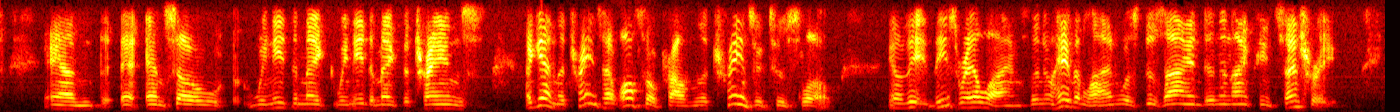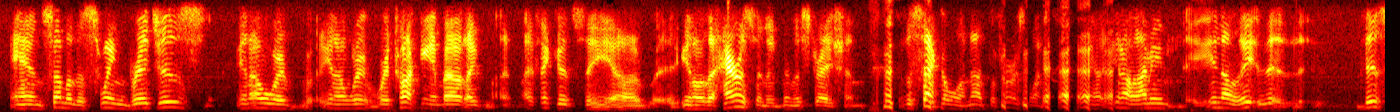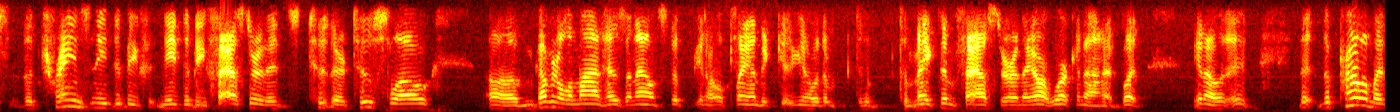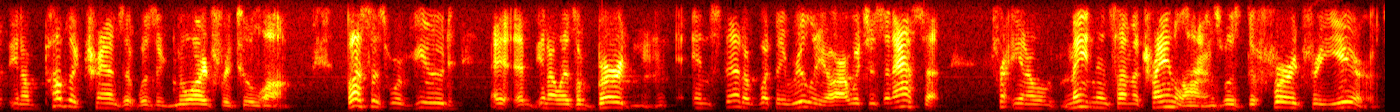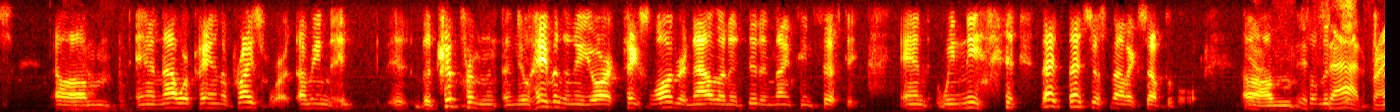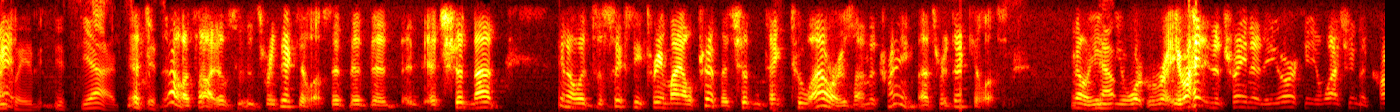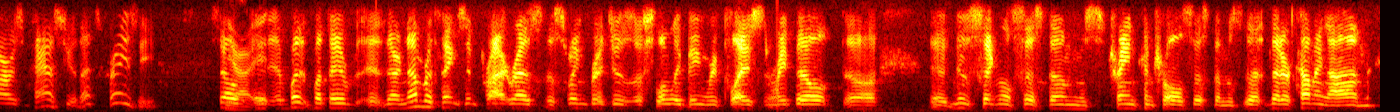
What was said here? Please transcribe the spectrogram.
And and so we need to make we need to make the trains. Again, the trains have also a problem. The trains are too slow you know, the, these rail lines, the New Haven line was designed in the 19th century, and some of the swing bridges, you know, we're you know we're we're talking about. I I think it's the uh, you know the Harrison administration, the second one, not the first one. you know, I mean, you know, the, the, this the trains need to be need to be faster. It's too they're too slow. Um, Governor Lamont has announced a you know a plan to you know to, to to make them faster, and they are working on it. But you know, it, the the problem with you know public transit was ignored for too long. Buses were viewed, uh, you know, as a burden instead of what they really are, which is an asset. For, you know, maintenance on the train lines was deferred for years, um, and now we're paying the price for it. I mean, it, it, the trip from New Haven to New York takes longer now than it did in 1950 and we need that. That's just not acceptable. Yeah, it's, um, it's so sad, the, frankly. It's yeah, it's it's it's, no, it's, it's, it's ridiculous. It, it it it should not. You know, it's a 63 mile trip. It shouldn't take two hours on the train. That's ridiculous. You know, you, now, you, you're riding a train in New York and you're watching the cars pass you. That's crazy. So, yeah, it, but but there there are a number of things in progress. The swing bridges are slowly being replaced and rebuilt. Uh, uh, new signal systems, train control systems that, that are coming on.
